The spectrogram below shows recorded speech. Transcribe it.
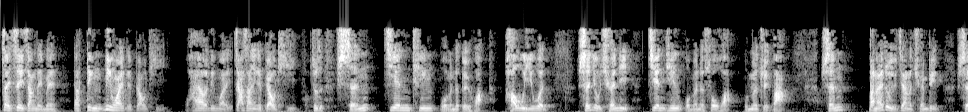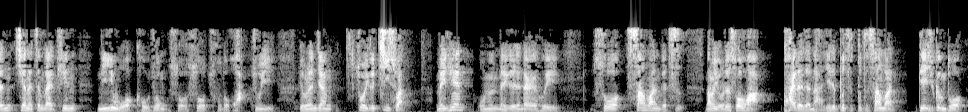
在这一章里面要定另外一个标题，我还要另外加上一个标题，就是神监听我们的对话。毫无疑问，神有权利监听我们的说话，我们的嘴巴。神本来就有这样的权柄，神现在正在听你我口中所说出的话。注意，有人这样做一个计算，每天我们每个人大概会。说三万个字，那么有的说话快的人呢，也就不止不止三万，也许更多。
